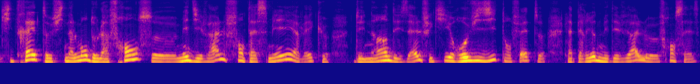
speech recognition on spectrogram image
qui traite finalement de la France médiévale, fantasmée, avec des nains, des elfes, et qui revisite en fait la période médiévale française.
